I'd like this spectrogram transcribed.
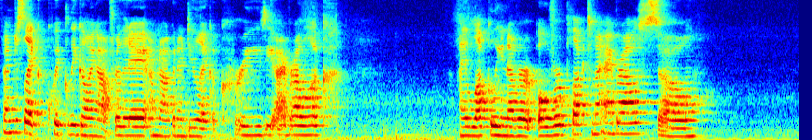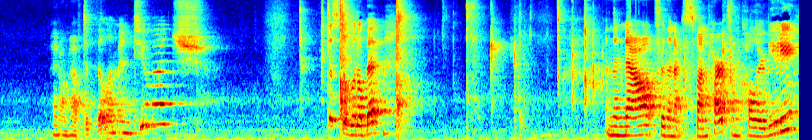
If I'm just like quickly going out for the day, I'm not gonna do like a crazy eyebrow look. I luckily never over plucked my eyebrows, so I don't have to fill them in too much. Just a little bit. And then now for the next fun part from Culler Beauty.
